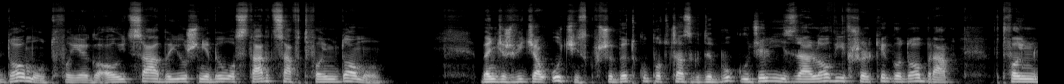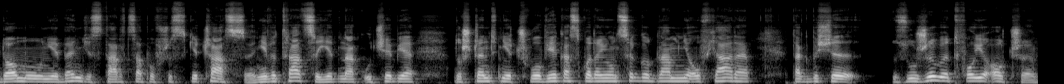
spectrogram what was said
domu Twojego Ojca, aby już nie było starca w Twoim domu. Będziesz widział ucisk przybytku, podczas gdy Bóg udzieli Izraelowi wszelkiego dobra. W Twoim domu nie będzie starca po wszystkie czasy. Nie wytracę jednak u Ciebie doszczętnie człowieka składającego dla mnie ofiarę, tak by się zużyły Twoje oczy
